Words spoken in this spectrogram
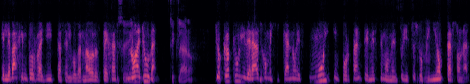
que le bajen dos rayitas el gobernador de Texas, no ayudan. Sí, claro. Yo creo que un liderazgo mexicano es muy importante en este momento, y esto es su opinión personal.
